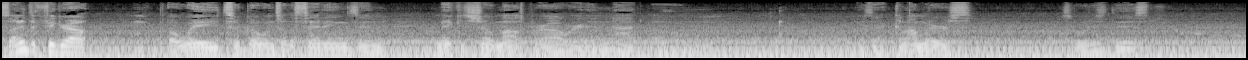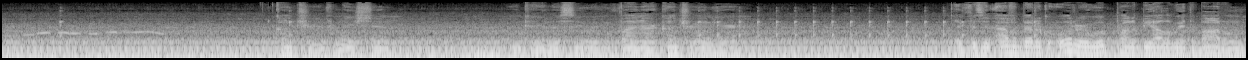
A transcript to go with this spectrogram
So I need to figure out a way to go into the settings and make it show miles per hour and not, um, what's that, kilometers. So what is this? Country information. Okay, let's see if we can find our country in here. If it's in alphabetical order, we'll probably be all the way at the bottom.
